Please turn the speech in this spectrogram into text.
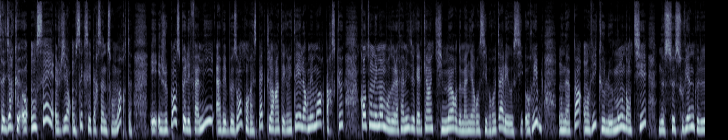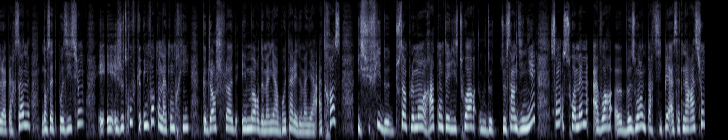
C'est-à-dire qu'on sait, je veux on sait que ces personnes sont mortes, et, je pense que les familles avaient besoin qu'on respecte leur intégrité et leur mémoire, parce que quand on est membre de la famille de quelqu'un qui meurt de manière aussi brutale et aussi horrible, on n'a pas envie que le monde entier ne se souvienne que de la personne dans cette position. Et, je trouve qu'une fois qu'on a compris que George Floyd est mort de manière brutale et de manière atroce, il suffit de tout simplement raconter l'histoire ou de, de s'indigner sans soi-même avoir euh, besoin de participer à cette narration.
